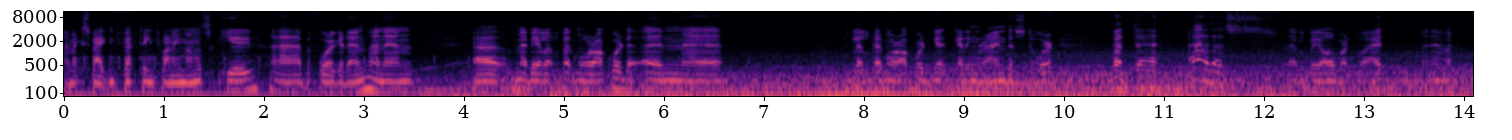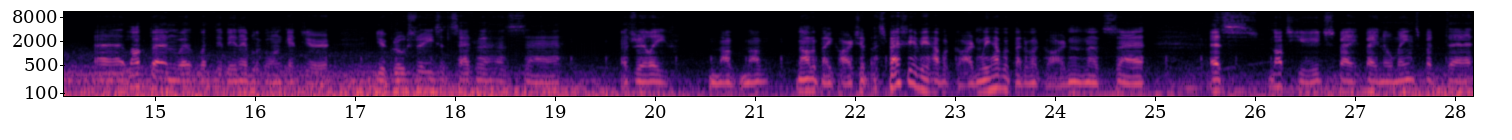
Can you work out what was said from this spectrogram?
I'm expecting 15-20 minutes queue uh, before I get in, and then uh, maybe a little bit more awkward in uh, a little bit more awkward get, getting around the store. But uh, ah, that's it'll be all worthwhile. Uh, uh, lockdown with, with you being able to go and get your your groceries, etc., has uh, is really not not not a big hardship, especially if you have a garden. We have a bit of a garden. It's uh, it's not huge by by no means, but uh,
